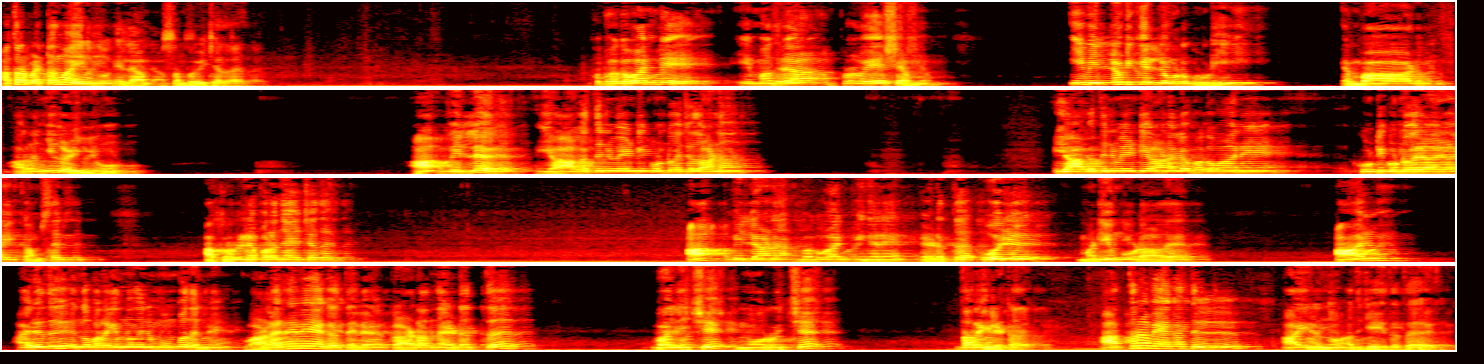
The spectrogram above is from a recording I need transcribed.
അത്ര പെട്ടെന്നായിരുന്നു എല്ലാം സംഭവിച്ചത്. ഭഗവാന്റെ ഈ മധുര പ്രവേശം ഈ വില്ലൊടിക്കലിനോടുകൂടി എമ്പാടും അറിഞ്ഞു കഴിഞ്ഞു. ആ വില്ല് യാഗത്തിന് വേണ്ടി കൊണ്ടുവച്ചതാണ്. യാഗത്തിന് വേണ്ടിയാണല്ലോ ഭഗവാനെ കൂട്ടിക്കൊണ്ടുവരാനായി കംസൻ അക്രൂരിനെ പറഞ്ഞയച്ചത്. ആ വില്ലാണ് ഭഗവാൻ ഇങ്ങനെ എടുത്ത് ഒരു മടിയും കൂടാതെ ആരും അരുത് എന്ന് പറയുന്നതിന് മുമ്പ് തന്നെ വളരെ വേഗത്തിൽ കടന്നെടുത്ത് വലിച്ച് മുറിച്ച് തറയിലിട്ടത്. അത്ര വേഗത്തിൽ ആയിരുന്നു അത് ചെയ്തത്.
